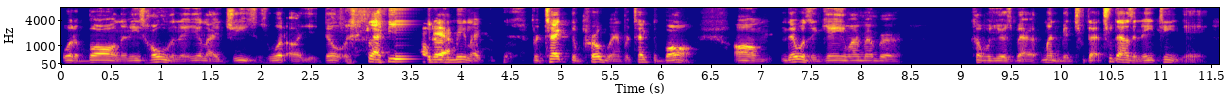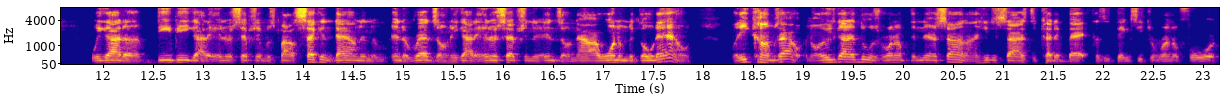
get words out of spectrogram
with a ball and he's holding it, you're like, Jesus, what are you doing? like, you know yeah. what I mean? Like, protect the program, protect the ball. Um, there was a game I remember a couple years back, it might have been 2018. Yeah we got a DB got an interception. It was about second down in the in the red zone. He got an interception in the end zone. Now I want him to go down, but he comes out, and all he's got to do is run up the near sideline. He decides to cut it back because he thinks he can run a four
